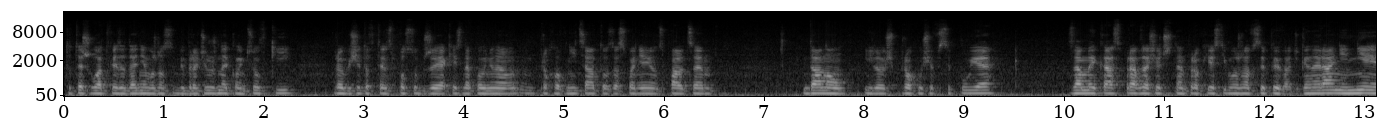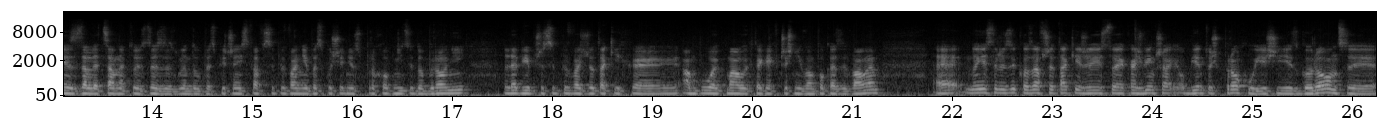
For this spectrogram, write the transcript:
To też ułatwia zadanie, można sobie brać różne końcówki. Robi się to w ten sposób, że jak jest napełniona prochownica, to zasłaniając palcem daną ilość prochu się wsypuje. Zamyka, sprawdza się, czy ten proch jest i można wsypywać. Generalnie nie jest zalecane, to jest też ze względów bezpieczeństwa, wsypywanie bezpośrednio z prochownicy do broni. Lepiej przysypywać do takich e, ampułek małych, tak jak wcześniej Wam pokazywałem. E, No jest ryzyko zawsze takie, że jest to jakaś większa objętość prochu. Jeśli jest gorący,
